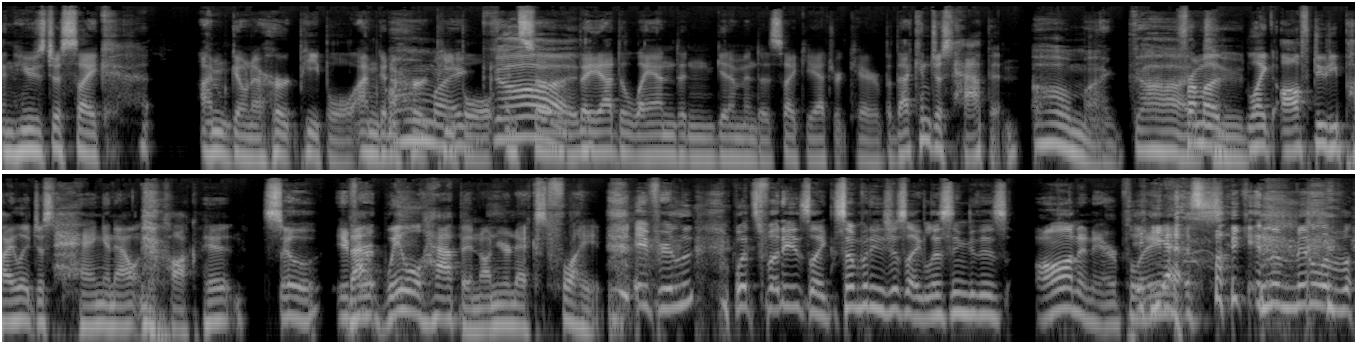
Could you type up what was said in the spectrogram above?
and he was just like i'm gonna hurt people i'm gonna Oh hurt people and so they had to land and get him into psychiatric care but that can just happen Oh my god. from a dude. like off-duty pilot just hanging out in the cockpit so if that will happen on your next flight if you're what's funny is like somebody's just like listening to this on an airplane Yes. like in the middle of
